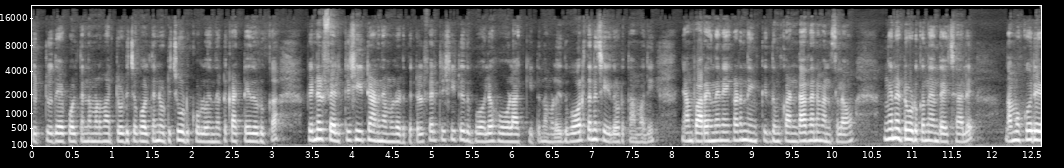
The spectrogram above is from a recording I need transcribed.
ചുറ്റും ഇതേപോലെ തന്നെ നമ്മൾ മറ്റൊടിച്ച പോലെ തന്നെ ഒട്ടിച്ച് കൊടുക്കുള്ളൂ. എന്നിട്ട് കട്ട് ചെയ്ത് കൊടുക്കുക. പിന്നെ ഒരു ഫെൽറ്റ് ഷീറ്റാണ് നമ്മൾ എടുത്തിട്ടുള്ളത്. ഫെൽറ്റ് ഷീറ്റ് ഇതുപോലെ ഹോളാക്കിയിട്ട് നമ്മൾ ഇതുപോലെ തന്നെ ചെയ്ത് കൊടുത്താൽ മതി. ഞാൻ പറയുന്നതിനേക്കാളും നിങ്ങൾക്ക് ഇതും കണ്ടാൽ തന്നെ മനസ്സിലാവും. അങ്ങനെ ഇട്ട് കൊടുക്കുന്നത് എന്താ വെച്ചാൽ നമുക്കൊരു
